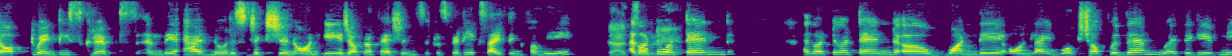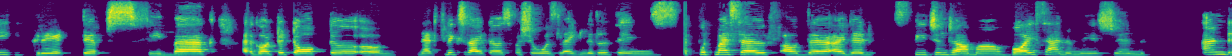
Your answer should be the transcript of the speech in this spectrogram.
top 20 scripts, and they had no restriction on age or profession. So it was pretty exciting for me. That's I got to attend I got to attend a one day online workshop with them where they gave me great tips, feedback. I got to talk to um, Netflix writers for shows like Little Things. I put myself out there. I did speech and drama, voice animation, and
